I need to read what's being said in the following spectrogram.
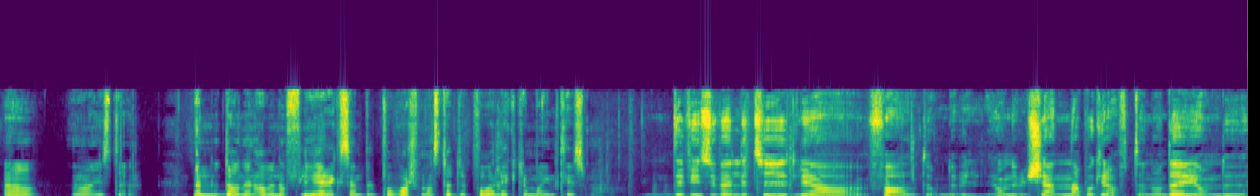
ja. Ja, just det. Men Daniel, har vi några fler exempel på var man stöter på elektromagnetism? Det finns ju väldigt tydliga fall om du vill, om du vill känna på kraften och det är ju om du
